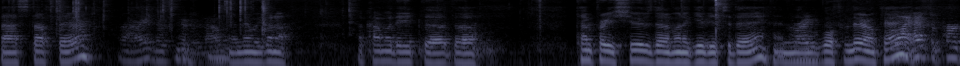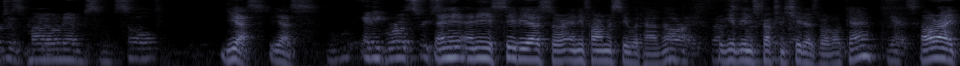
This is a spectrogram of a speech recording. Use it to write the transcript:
bad stuff there, All right, that's good to know. and then we're going to accommodate the the temporary shoes that I'm going to give you today, and then we'll go from there. Okay? Will I have to purchase my own Epsom salt? Yes, yes. Any grocery store? Any any CVS or any pharmacy would have it. All right. We'll give you instruction sheet as well, okay? Yes. All right,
